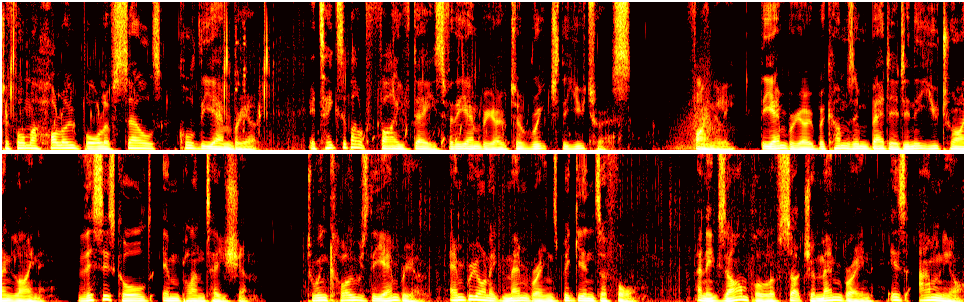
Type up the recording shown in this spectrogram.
to form a hollow ball of cells called the embryo. It takes about five days for the embryo to reach the uterus. Finally, the embryo becomes embedded in the uterine lining. This is called implantation. To enclose the embryo, embryonic membranes begin to form. An example of such a membrane is amnion,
